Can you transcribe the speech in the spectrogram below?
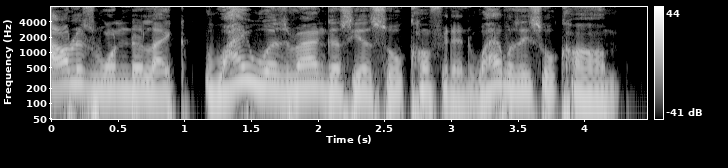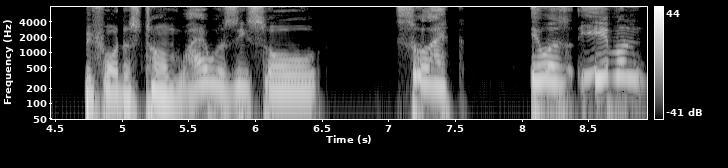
I always wonder, like, why was Ryan Garcia so confident? Why was he so calm before the storm? Why was he so, so like, it was even,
